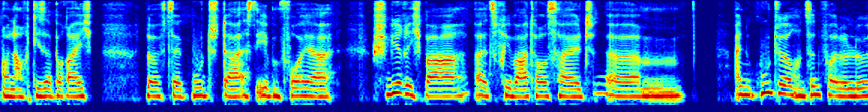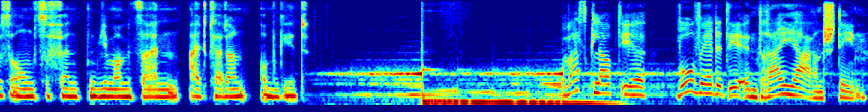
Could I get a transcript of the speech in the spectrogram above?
Und auch dieser Bereich läuft sehr gut, da es eben vorher schwierig war, als Privathaushalt ähm, eine gute und sinnvolle Lösung zu finden, wie man mit seinen Altkleidern umgeht. Was glaubt ihr, wo werdet ihr in drei Jahren stehen?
